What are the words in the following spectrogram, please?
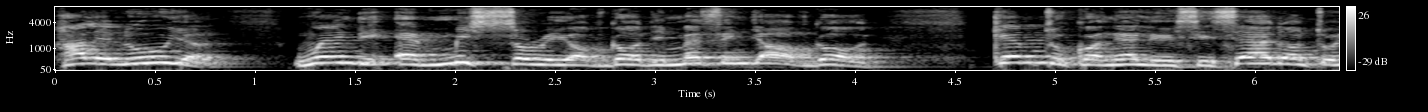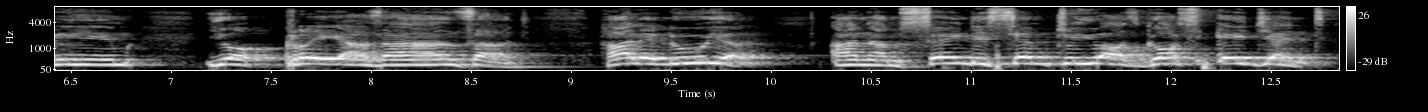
Hallelujah. When the emissary of God, the messenger of God, came to Cornelius, he said unto him, Your prayers are answered. Hallelujah. And I'm saying the same to you as God's agent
